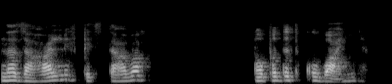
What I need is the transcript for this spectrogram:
на загальних підставах оподаткування.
